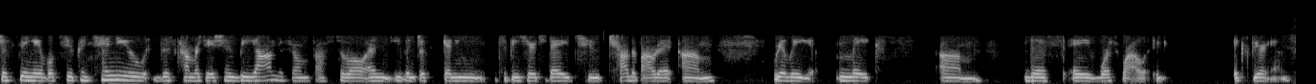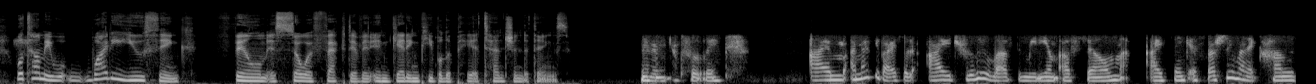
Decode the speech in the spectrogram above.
just being able to continue this conversation beyond the film festival and even just getting to be here today to chat about it um, really makes um, this a worthwhile experience. Well, tell me, why do you think film is so effective in, in getting people to pay attention to things? Mm-hmm, absolutely. I'm I might be biased, but I truly love the medium of film. I think especially when it comes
